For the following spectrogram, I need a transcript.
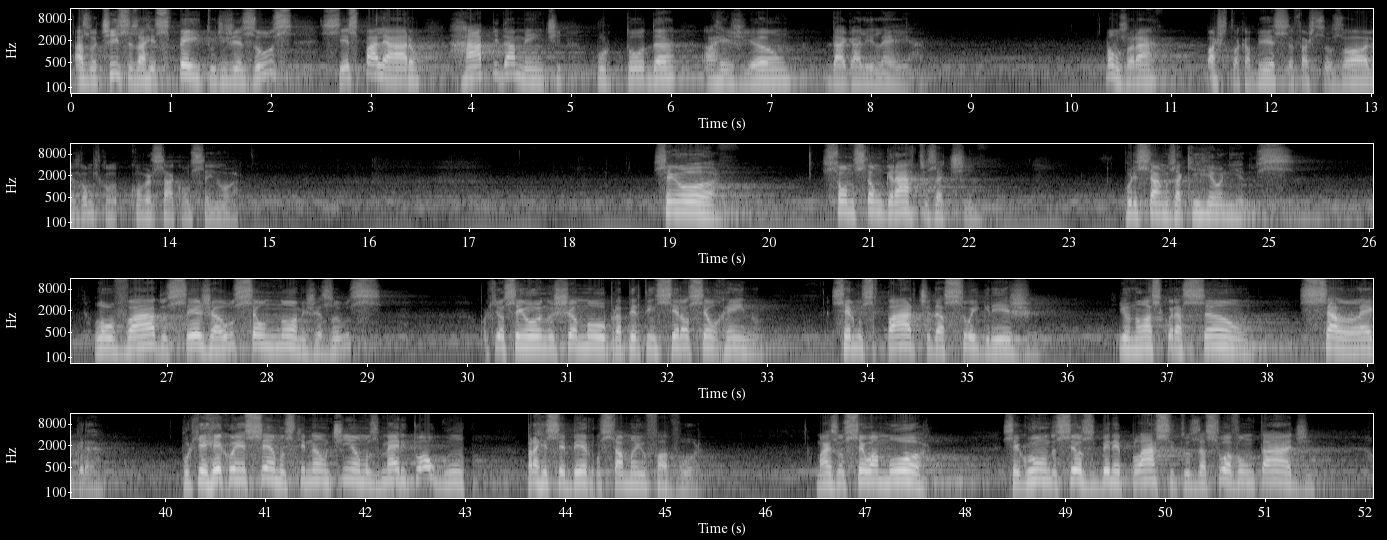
As notícias a respeito de Jesus se espalharam rapidamente por toda a região da Galileia. Vamos orar? Baixe tua cabeça, feche seus olhos, vamos conversar com o Senhor. Senhor, somos tão gratos a Ti por estarmos aqui reunidos. Louvado seja o Seu nome, Jesus porque o Senhor nos chamou para pertencer ao seu reino, sermos parte da sua igreja, e o nosso coração se alegra, porque reconhecemos que não tínhamos mérito algum para recebermos tamanho favor, mas no seu amor, segundo seus beneplácitos, a sua vontade,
